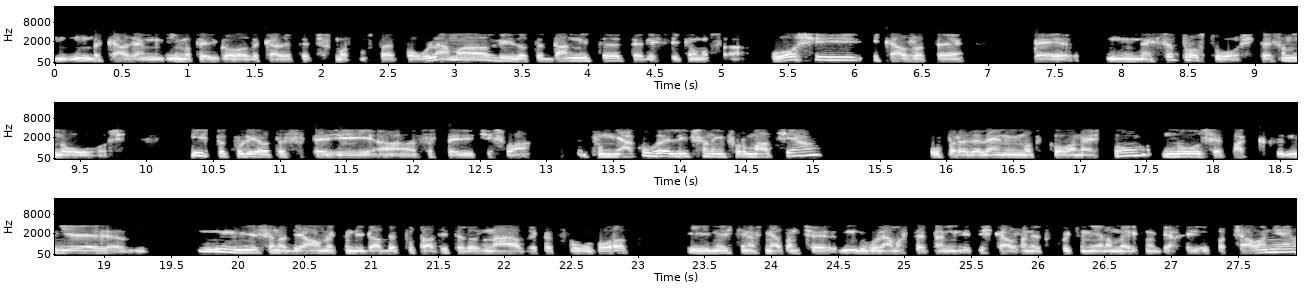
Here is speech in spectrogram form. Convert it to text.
Да кажем, имате изгода да кажете, че смъртността е по-голяма, виждате данните, те действително са лоши и казвате, те не са просто лоши, те са много лоши. И спекулирате с тези, а, с тези числа. Понякога е липса на информация, определено има такова нещо, но все пак ние, ние се надяваме кандидат-депутатите да знаят за какво говорят и наистина смятам, че до голяма степен изказванията, които ние намерихме, бяха изопачавания.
